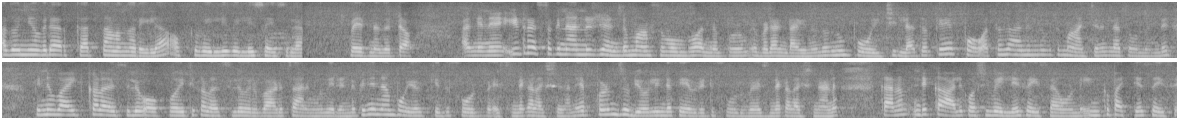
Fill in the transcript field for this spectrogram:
അതോ ഇനി അവർ ഇറക്കാത്തതാണോ എന്നറിയില്ല ഒക്കെ വലിയ വലിയ സൈസിലാണ് വരുന്നത് കേട്ടോ അങ്ങനെ ഈ ഡ്രസ്സൊക്കെ ഞാനൊരു രണ്ട് മാസം മുമ്പ് വന്നപ്പോഴും ഇവിടെ ഉണ്ടായിരുന്നു. ഇതൊന്നും പോയിട്ടില്ല. അതൊക്കെ പോവാത്ത സാധനങ്ങൾ ഇവിടെ മാറ്റണില്ല തോന്നുന്നുണ്ട്. പിന്നെ വൈറ്റ് കളേഴ്സിൽ ഓഫ് വൈറ്റ് കളേഴ്സിൽ ഒരുപാട് സാധനങ്ങൾ വരുന്നുണ്ട്. പിന്നെ ഞാൻ പോയി നോക്കിയത് ഫുഡ് വെയർസിന്റെ കളക്ഷനാണ് എപ്പോഴും സ്റ്റുഡിയോയിൽ എന്റെ ഫേവറേറ്റ് ഫുഡ് വെയർസിന്റെ കളക്ഷനാണ് കാരണം എന്റെ കാൽ കുറച്ച് വലിയ സൈസ് ആവുകൊണ്ട് എനിക്ക് പറ്റിയ സൈസ്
